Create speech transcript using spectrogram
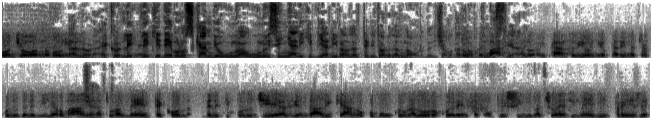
Buongiorno, buongiorno. Allora, ecco, le, le, chiedevo lo scambio uno a uno, i segnali che vi arrivano dal territorio, dal nord, diciamo, dal Dunque, nord guardi, industriale. allora, intanto io il mio perimetro è quello dell'Emilia Romagna, certo. naturalmente, con delle tipologie aziendali che hanno comunque una loro coerenza complessiva, cioè di medie imprese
